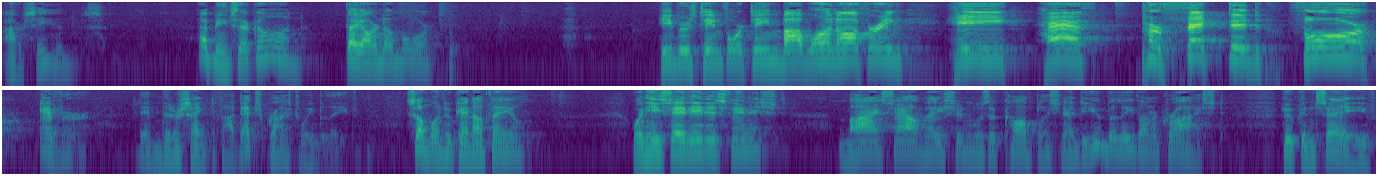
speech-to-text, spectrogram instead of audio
our sins. That means they're gone. They are no more. Hebrews 10:14 by one offering he hath perfected forever them that are sanctified. That's Christ we believe. Someone who cannot fail. When he said it is finished, my salvation was accomplished. Now, do you believe on a Christ who can save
